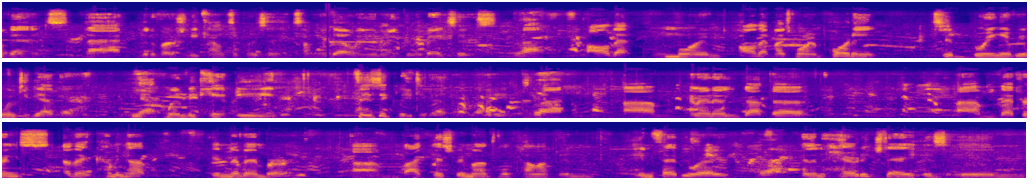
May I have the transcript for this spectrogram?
events that the Diversity Council presents on a going and regular basis Right. all that more, all that much more important to bring everyone together Yeah. when we can't be physically together, right? Right. Um, and I know you've got the um, Veterans event coming up in November. Um, Black History Month will come up in, in February. Right. And then Heritage Day is in,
